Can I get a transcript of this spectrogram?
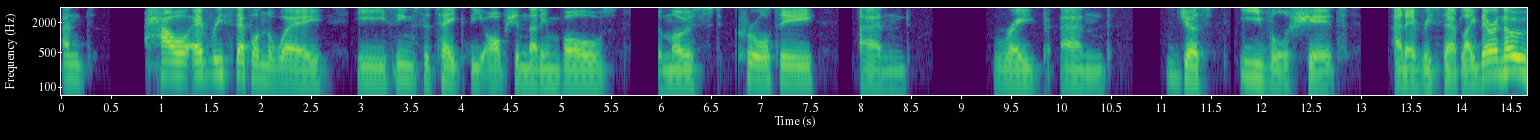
and how every step on the way he seems to take the option that involves the most cruelty and rape and just evil shit at every step. Like there are no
